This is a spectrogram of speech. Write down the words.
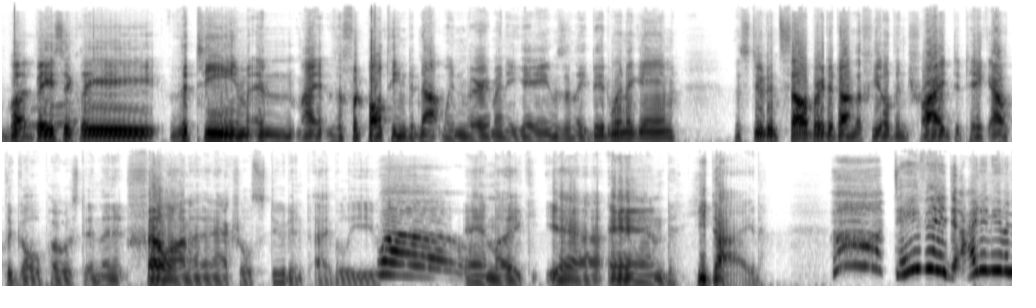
But basically, the team and my the football team did not win very many games, and they did win a game. The students celebrated on the field and tried to take out the goalpost, and then it fell on an actual student, I believe. Whoa! And like, yeah, and he died. David, I didn't even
